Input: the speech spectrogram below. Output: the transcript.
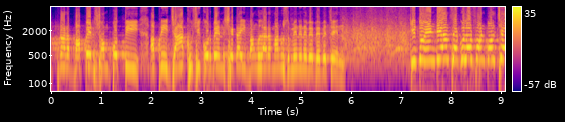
আপনার বাপের সম্পত্তি, আপনি যা খুশি করবেন সেটাই বাংলার মানুষ মেনে নেবে ভেবেছেন। কিন্তু ইন্ডিয়ান সেকুলার ফ্রন্ট বলছে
